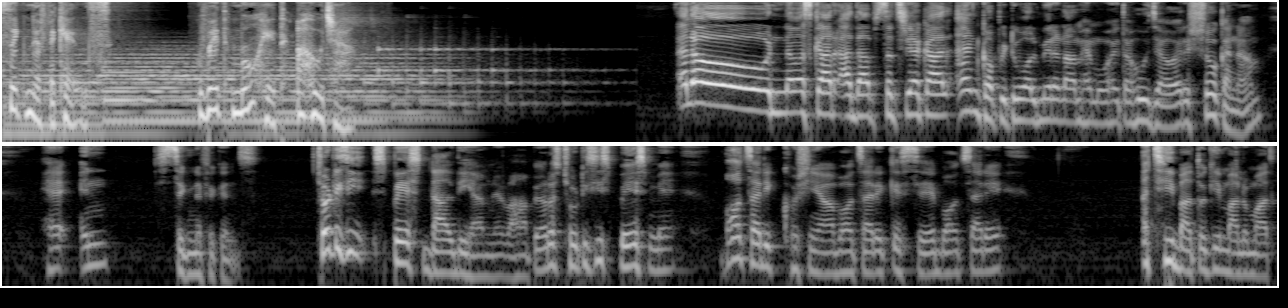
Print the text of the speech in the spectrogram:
Significance. With Mohit Ahuja. Hello नमस्कार आदाब सत एंड कॉपी टू ऑल मेरा नाम है मोहित आहूजा और इस शो का नाम है इन सिग्निफिकेंस छोटी सी स्पेस डाल दी है हमने वहाँ पे और उस छोटी सी स्पेस में बहुत सारी खुशियाँ, बहुत सारे किस्से, बहुत सारे अच्छी बातों की मालूमात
